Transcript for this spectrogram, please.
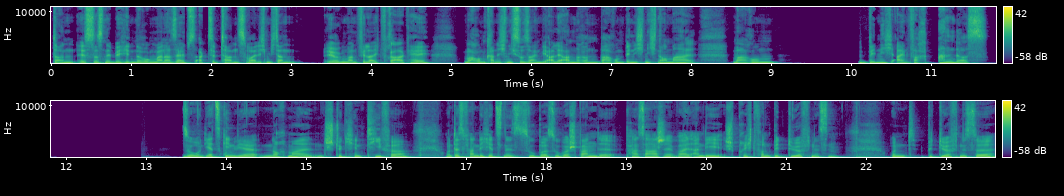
dann ist das eine Behinderung meiner Selbstakzeptanz, weil ich mich dann irgendwann vielleicht frage, hey, warum kann ich nicht so sein wie alle anderen? Warum bin ich nicht normal? Warum bin ich einfach anders? So, und jetzt gehen wir nochmal ein Stückchen tiefer. Und das fand ich jetzt eine super, super spannende Passage, weil Andi spricht von Bedürfnissen. Und Bedürfnisse,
